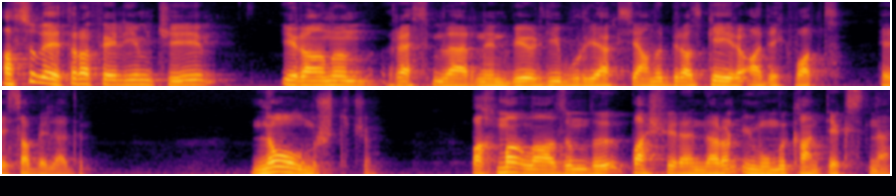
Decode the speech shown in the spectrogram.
Açıq etiraf eləyim ki, İranın rəsmilərinin verdiyi bu reaksiyanı biraz qeyri-adekvat hesab elədim. Nə olmuşdu ki? Baxmaq lazımdır baş verənlərin ümumi kontekstinə.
